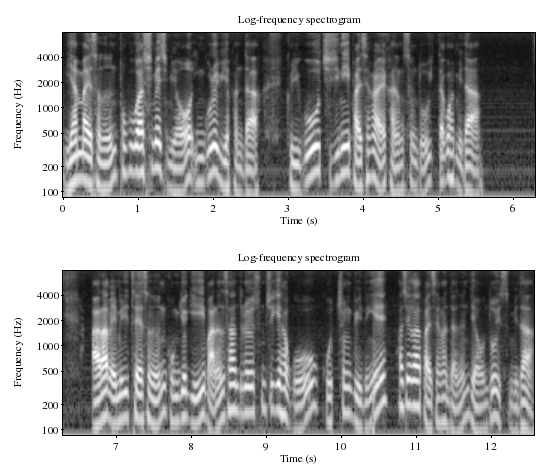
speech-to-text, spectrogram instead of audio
미얀마에서는 폭우가 심해지며 인구를 위협한다. 그리고 지진이 발생할 가능성도 있다고 합니다. 아랍에미리트에서는 공격이 많은 사람들을 숨지게 하고 고층 빌딩에 화재가 발생한다는 예언도 있습니다.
